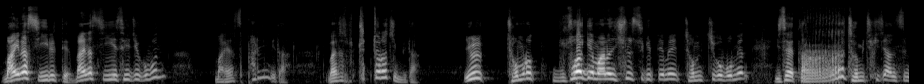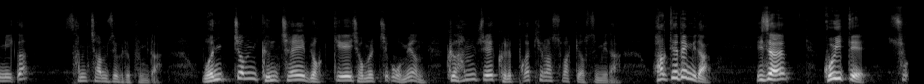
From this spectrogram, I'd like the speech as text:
마이너스 2일 때 마이너스 2의 세제곱은 마이너스 8입니다. 마이너스 쭉 떨어집니다. 이걸 점으로 무수하게 많은 실수기 때문에 점 찍어보면 이 사이에 따르르 점이 찍히지 않습니까? 3차 함수의 그래프입니다. 원점 근처에 몇 개의 점을 찍어보면 그 함수의 그래프가 튀어나올 수밖에 없습니다. 확대됩니다. 이제 고2 때 수,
